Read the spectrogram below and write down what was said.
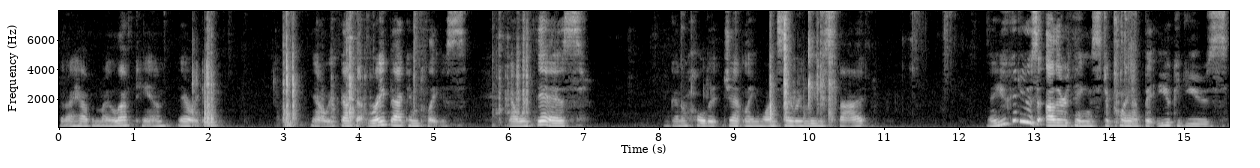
that I have in my left hand. There we go. Now we've got that right back in place. Now with this, I'm going to hold it gently once I release that. Now you could use other things to clamp it. You could use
